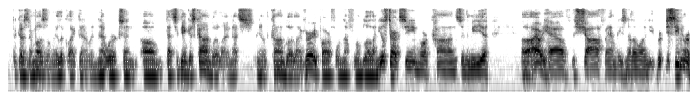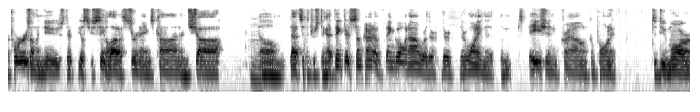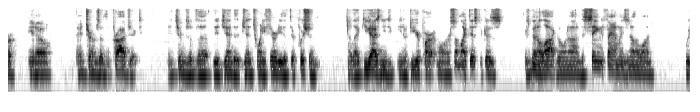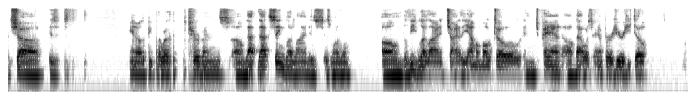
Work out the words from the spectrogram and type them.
because they're Muslim. They look like them, and that works. And um, that's the Genghis Khan bloodline. That's you know the Khan bloodline, very powerful Nephilim bloodline. You'll start seeing more Khans in the media. Uh, I already have the Shah family is another one. Just even reporters on the news, you'll, you're seeing a lot of surnames Khan and Shah Hmm. Um, that's interesting. I think there's some kind of thing going on where they're they're they're wanting the, the Asian crown component to do more, you know, in terms of the project, in terms of the the agenda, the agenda 2030 that they're pushing. Like you guys need to, you know, do your part more or something like this because there's been a lot going on. The Singh family is another one, which uh, is you know the people that wear the turbans. Um, that that Singh bloodline is is one of them um, the lead bloodline in China, the Yamamoto in Japan. Um, that was Emperor Hirohito,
